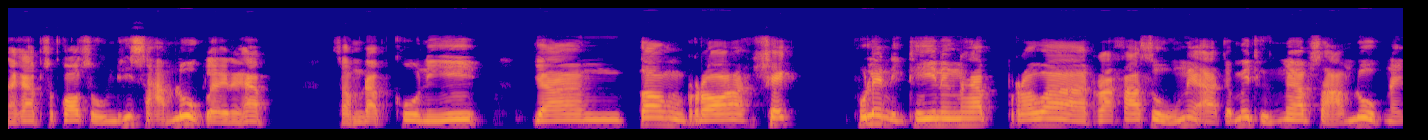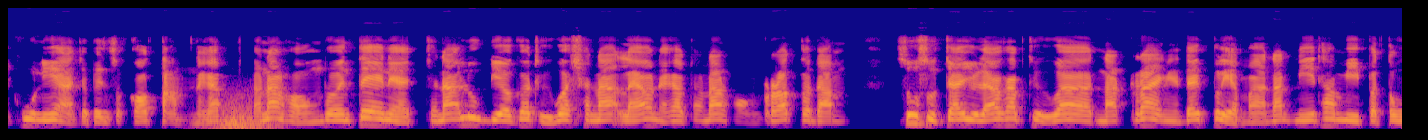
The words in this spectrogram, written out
นะครับ สกอร์สูงอยู่ที่สามลูกเลยนะครับสำหรับคู่นี้ยังต้องรอเช็คผู้เล่นอีกทีนึงนะครับ เพราะว่าราคาสูงเนี่ยอาจจะไม่ถึงนะครับสามลูกในคู่นี้อาจจะเป็นสกอร์ต่ำนะครับ ทางด้านของโทเวนเต้เนี่ยชนะลูกเดียวก็ถือว่าชนะแล้วนะครับ ทางด้านของรอตเตอร์ดัม สู้สุดใจอยู่แล้วครับ ถือว่านัดแรกเนี่ยได้เปรียบมานัดนี้ถ้ามีประตู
